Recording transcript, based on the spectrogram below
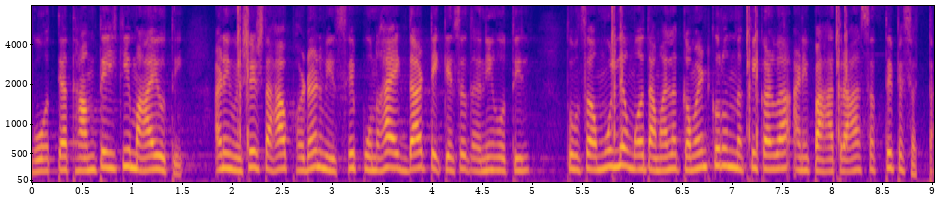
गोहत्या थांबतील की महायुती आणि विशेषतः फडणवीस हे पुन्हा एकदा टेकेचे धनी होतील? तुमचं अमूल्य मत आम्हाला कमेंट करून नक्की कळवा आणि पाहत राहा सत्ते पे सत्ता.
